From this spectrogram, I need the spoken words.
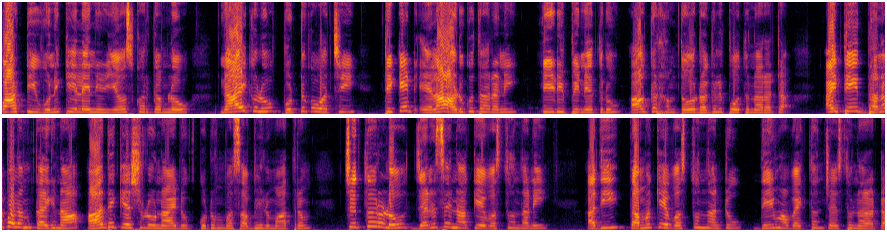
పార్టీ ఉనికి లేని నియోజకవర్గంలో నాయకులు పుట్టుకు వచ్చి టికెట్ ఎలా అడుగుతారని టీడీపీ నేతలు ఆగ్రహంతో రగిలిపోతున్నారట. అయితే ధనబలం కలిగిన ఆదికేశవులు నాయుడు కుటుంబ సభ్యులు మాత్రం చిత్తూరులో జనసేనకే వస్తుందని అది తమకే వస్తుందంటూ ధీమా వ్యక్తం చేస్తున్నారట.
